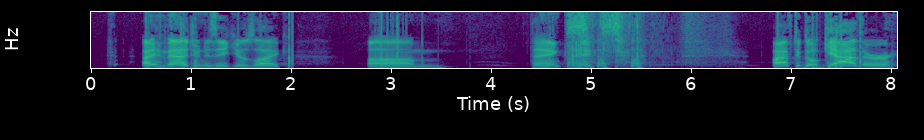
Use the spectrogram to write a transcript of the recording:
I imagine Ezekiel's like, um, thanks. thanks. I have to go gather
